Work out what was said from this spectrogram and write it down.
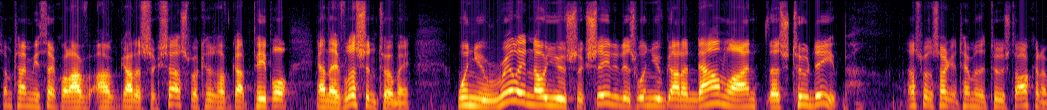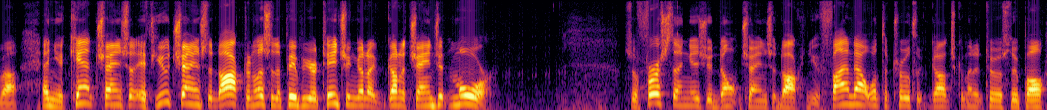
Sometimes you think, well, I've, I've got a success because I've got people and they've listened to me. When you really know you've succeeded is when you've got a downline that's too deep. That's what 2 Timothy 2 is talking about. And you can't change it. If you change the doctrine, listen, to the people you're teaching are going to change it more. So, first thing is you don't change the doctrine. You find out what the truth that God's committed to us through Paul,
